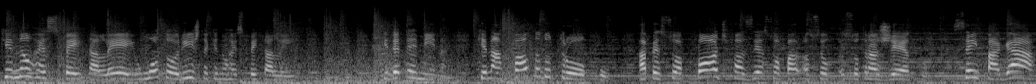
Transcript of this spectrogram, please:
que não respeita a lei, o motorista que não respeita a lei, que determina que na falta do troco a pessoa pode fazer sua, seu, o seu trajeto sem pagar,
